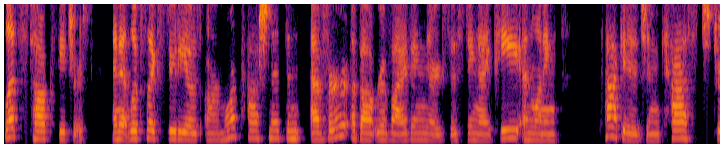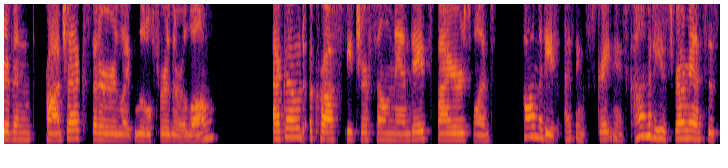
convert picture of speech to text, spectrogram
Let's talk features. And it looks like studios are more passionate than ever about reviving their existing IP and wanting package and cast driven projects that are like a little further along. Echoed across feature film mandates, buyers want comedies. I think it's great news. Comedies, romances,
